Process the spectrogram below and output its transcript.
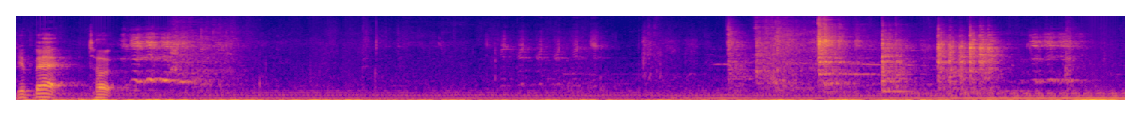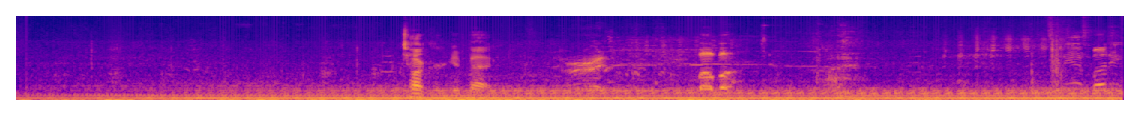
Get back, Tuck. Tucker, get back. All right, Bubba. Yeah, buddy.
